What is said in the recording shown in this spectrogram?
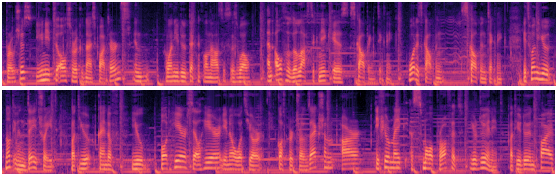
approaches. You need to also recognize patterns in when you do technical analysis as well. And also the last technique is scalping technique. What is scalping? Scalping technique. It's when you not even day trade, but you kind of you bought here sell here you know what your cost per transaction are. If you make a small profit you're doing it but you're doing 5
